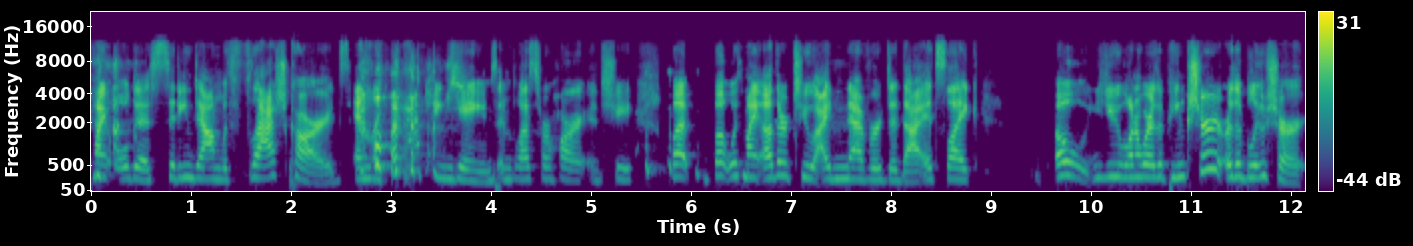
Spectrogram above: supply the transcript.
my oldest sitting down with flashcards and like oh matching games and bless her heart and she but but with my other two I never did that. It's like oh, you want to wear the pink shirt or the blue shirt?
